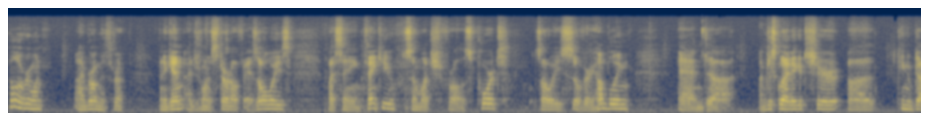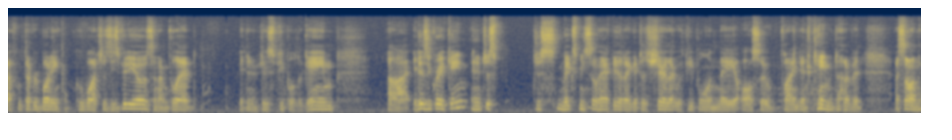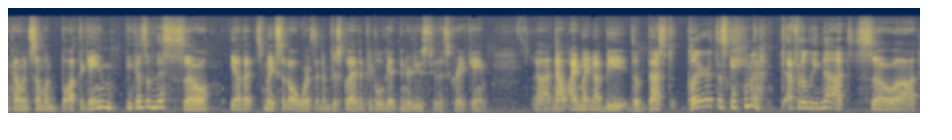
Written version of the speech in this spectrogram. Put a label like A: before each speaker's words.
A: Hello, everyone. I'm Bromithra. And again, I just want to start off, as always, by saying thank you so much for all the support. It's always so very humbling. And uh, I'm just glad I get to share uh, Kingdom Death with everybody who watches these videos, and I'm glad it introduces people to the game. Uh, it is a great game, and it just just makes me so happy that I get to share that with people and they also find entertainment out of it. I saw in the comments someone bought the game because of this, so yeah, that makes it all worth it. I'm just glad that people get introduced to this great game. Uh, now, I might not be the best player at this game, and I'm definitely not, so uh,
